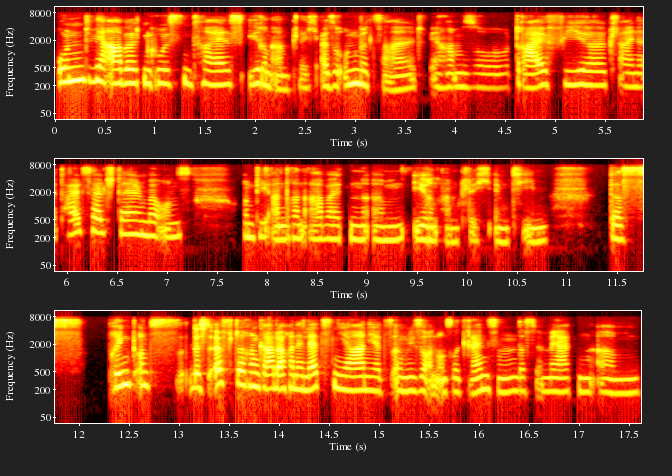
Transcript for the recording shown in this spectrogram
und wir arbeiten größtenteils ehrenamtlich, also unbezahlt. Wir haben so drei, vier kleine Teilzeitstellen bei uns und die anderen arbeiten ähm, ehrenamtlich im Team. Das bringt uns des Öfteren, gerade auch in den letzten Jahren, jetzt irgendwie so an unsere Grenzen, dass wir merken, ähm,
